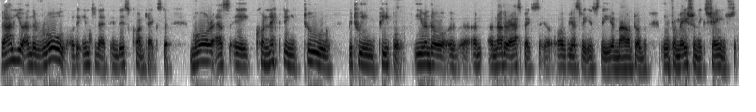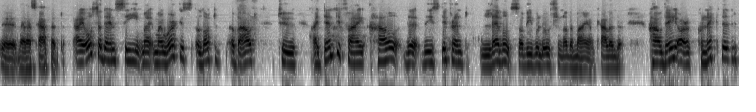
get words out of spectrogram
value and the role of the internet in this context more as a connecting tool between people, even though uh, another aspect uh, obviously is the amount of information exchange uh, that has happened. I also then see my, my work is a lot about to identify how the, these different levels of evolution of the Mayan calendar how they are connected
